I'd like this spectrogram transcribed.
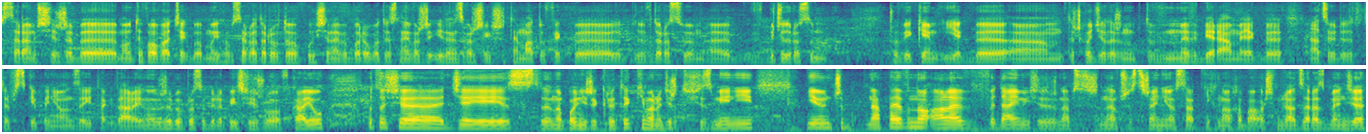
staram się, żeby motywować jakby moich obserwatorów do pójścia na wybory, bo to jest jeden z ważniejszych tematów jakby w dorosłym, e, w byciu dorosłym człowiekiem i jakby em, też chodzi o to, że no, to my wybieramy jakby na co idą te wszystkie pieniądze i tak dalej, no żeby po prostu lepiej się żyło w kraju. To co się dzieje jest no, poniżej krytyki, mam nadzieję, że to się zmieni. Nie wiem czy na pewno, ale wydaje mi się, że na, na przestrzeni ostatnich no chyba 8 lat zaraz będzie,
